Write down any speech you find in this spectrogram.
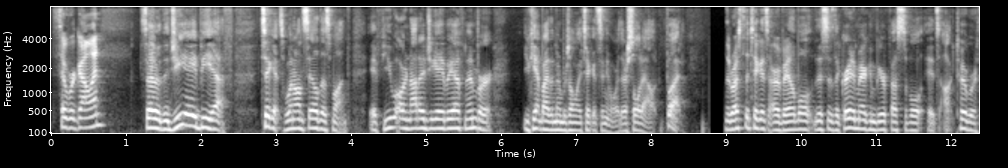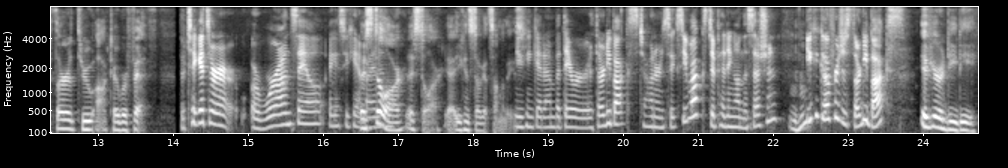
So we're going. So the GABF tickets went on sale this month. If you are not a GABF member, you can't buy the members only tickets anymore. They're sold out. But the rest of the tickets are available. This is the Great American Beer Festival. It's October 3rd through October 5th. The tickets are or were on sale. I guess you can't. They still them. are. They still are. Yeah, you can still get some of these. You can get them, but they were thirty bucks to 160 bucks, depending on the session. Mm-hmm. You could go for just 30 bucks. if you're a DD.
